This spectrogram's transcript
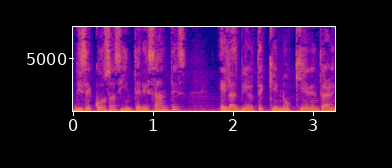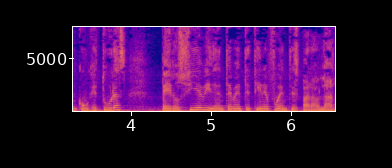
Dice cosas interesantes, él advierte que no quiere entrar en conjeturas, pero sí evidentemente tiene fuentes para hablar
